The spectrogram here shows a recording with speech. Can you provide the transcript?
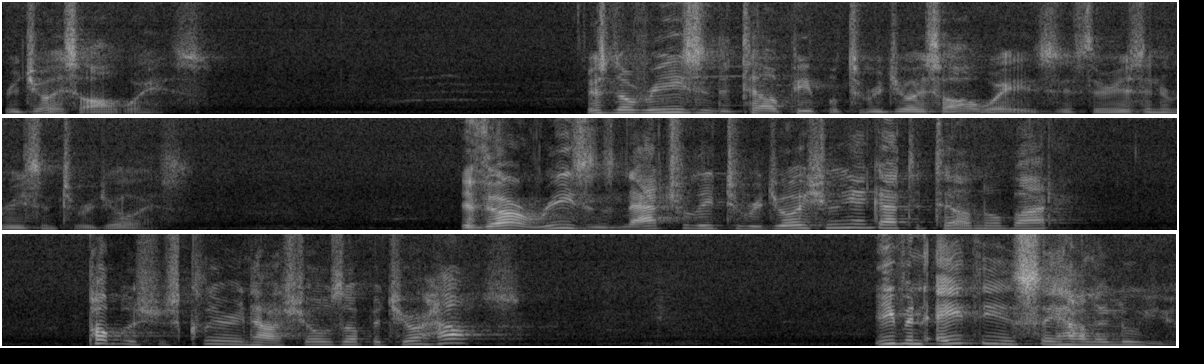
Rejoice always. There's no reason to tell people to rejoice always if there isn't a reason to rejoice. If there are reasons naturally to rejoice, you ain't got to tell nobody. Publishers Clearinghouse shows up at your house. Even atheists say hallelujah.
